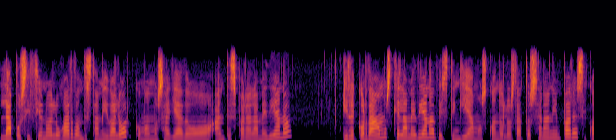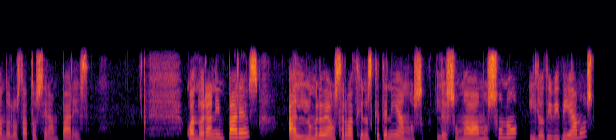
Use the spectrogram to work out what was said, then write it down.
la posición o el lugar donde está mi valor, como hemos hallado antes para la mediana. Y recordábamos que la mediana distinguíamos cuando los datos eran impares y cuando los datos eran pares. Cuando eran impares, al número de observaciones que teníamos le sumábamos 1 y lo dividíamos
